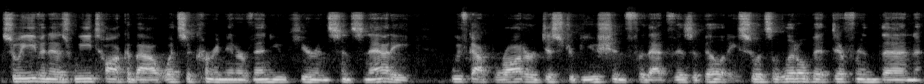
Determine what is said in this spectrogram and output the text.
So, even as we talk about what's occurring in our venue here in Cincinnati, we've got broader distribution for that visibility. So it's a little bit different than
